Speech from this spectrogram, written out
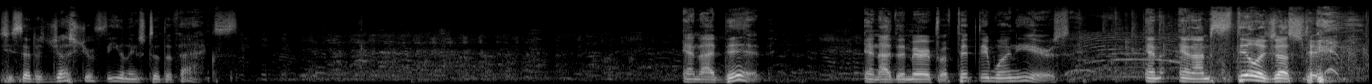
She said, Adjust your feelings to the facts. and I did. And I've been married for 51 years. And, and I'm still adjusting.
